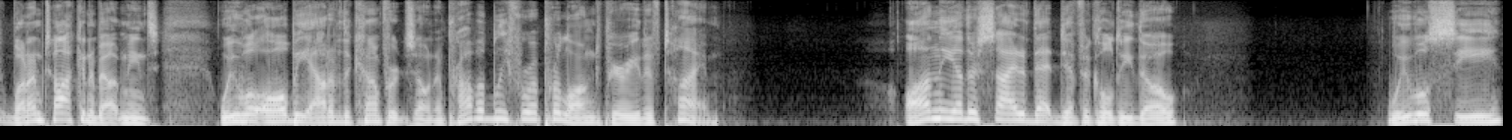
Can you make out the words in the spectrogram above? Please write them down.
what I'm talking about means we will all be out of the comfort zone and probably for a prolonged period of time. On the other side of that difficulty though, we will see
